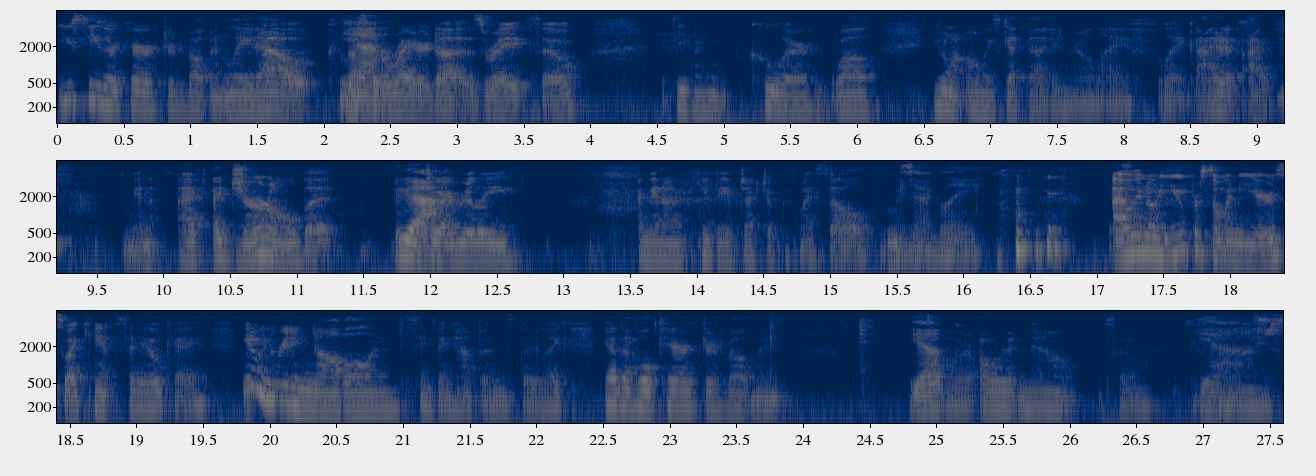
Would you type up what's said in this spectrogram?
you see their character development laid out because that's Yeah. what a writer does, right? So it's even cooler. Well, you don't always get that in real life. Like I, I, I mean, I, I journal, but yeah, do I really? I mean, I can't be objective with myself. Exactly. I only know you for so many years, so I can't say okay. You know, when reading novel and same thing happens, they're like they have that whole character development Yep. all, all written out. So it's Yeah. nice.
